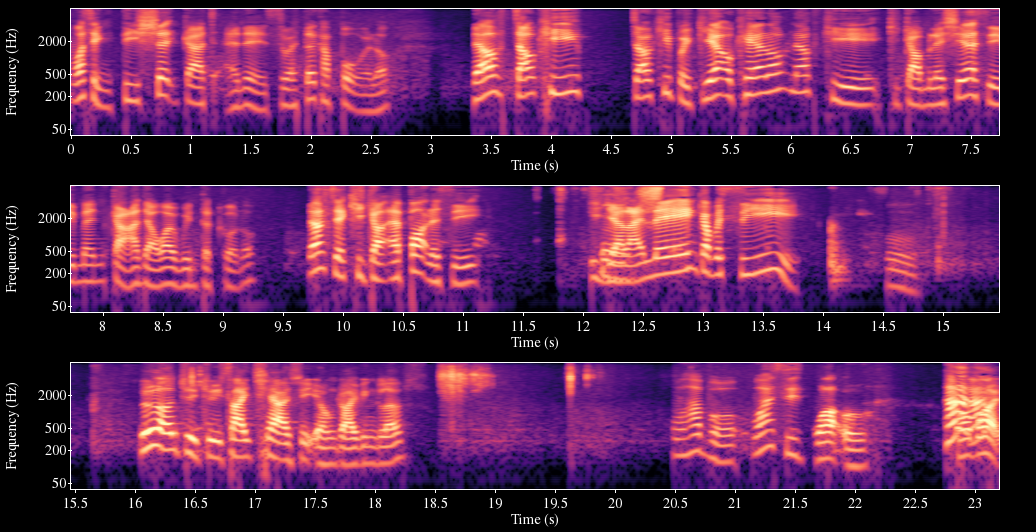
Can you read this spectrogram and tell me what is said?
我穿 T-shirt 加诶呢 sweater 较薄嘅咯，然后走去 走去背记 OK 咯，然后去去到马来西亚时免加掉我 winter coat 咯，然后就去到 airport 嘅时，一日嚟靓咁嘅事。嗯。你谂住住赛车系是用 driving gloves？我冇，我是我有。我我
